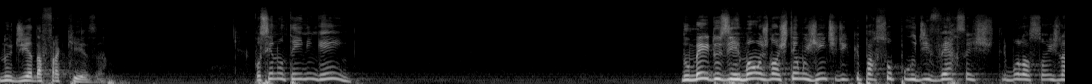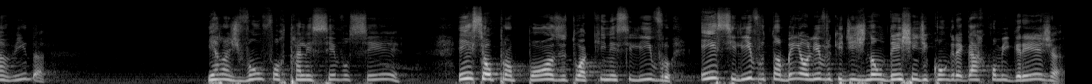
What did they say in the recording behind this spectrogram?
no dia da fraqueza? Você não tem ninguém. No meio dos irmãos, nós temos gente que passou por diversas tribulações na vida. E elas vão fortalecer você. Esse é o propósito aqui nesse livro. Esse livro também é o livro que diz: não deixem de congregar como igreja.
